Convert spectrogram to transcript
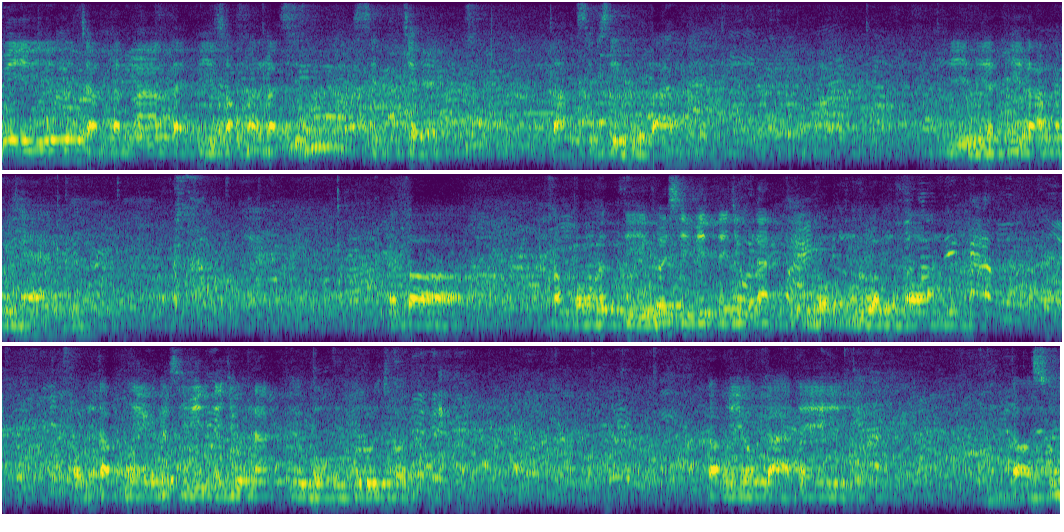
วีรู้จักกันมาแต่ปี 2517หลัง14ตุลามีเรียนที่รามคำแหงแล้วก็ทำวงดนตรีเพื่อชีวิตในยุคนั้นคือวงรวมพรผมทำเพลงเพื่อชีวิตในยุคนั้นคือวงคุรุชน ก็มีโอกาสได้ต่อสู้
